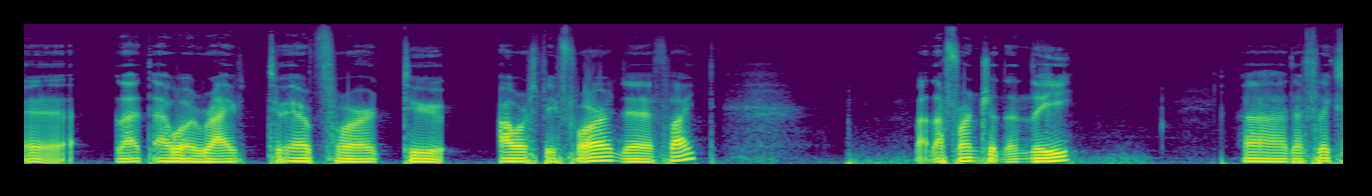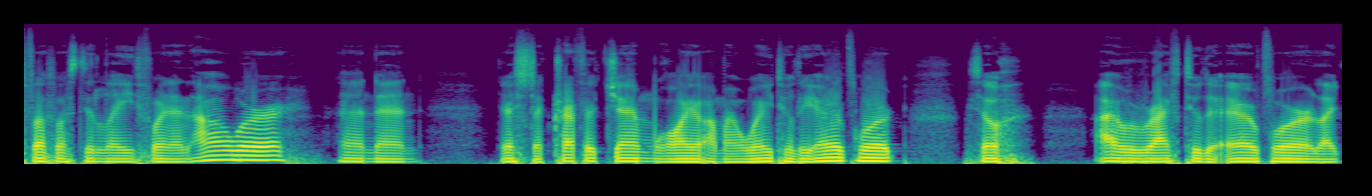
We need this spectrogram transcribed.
uh, that I will arrive to airport two hours before the flight. But unfortunately, uh, the Flixbus was delayed for an hour, and then there's a traffic jam while on my way to the airport. So I arrived to the airport like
